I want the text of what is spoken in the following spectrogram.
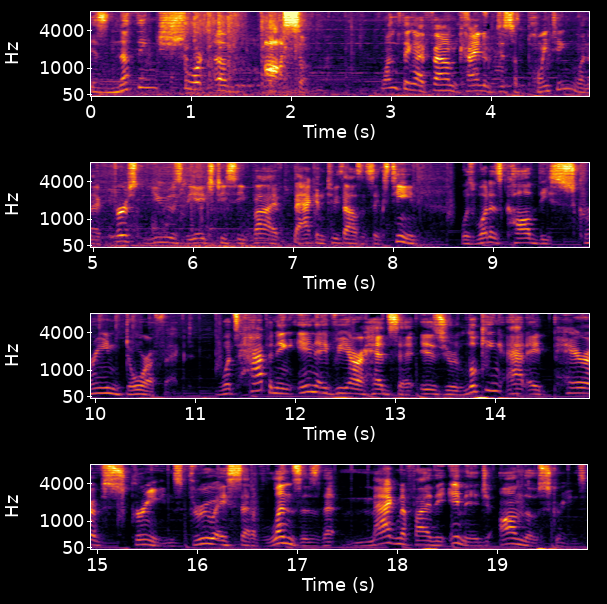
is nothing short of awesome. One thing I found kind of disappointing when I first used the HTC Vive back in 2016 was what is called the screen door effect. What's happening in a VR headset is you're looking at a pair of screens through a set of lenses that magnify the image on those screens.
